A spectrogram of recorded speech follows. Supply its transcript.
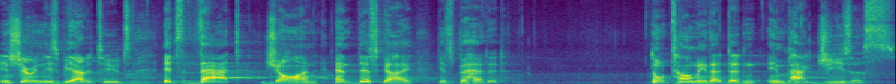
in sharing these Beatitudes. It's that John, and this guy gets beheaded. Don't tell me that didn't impact Jesus.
